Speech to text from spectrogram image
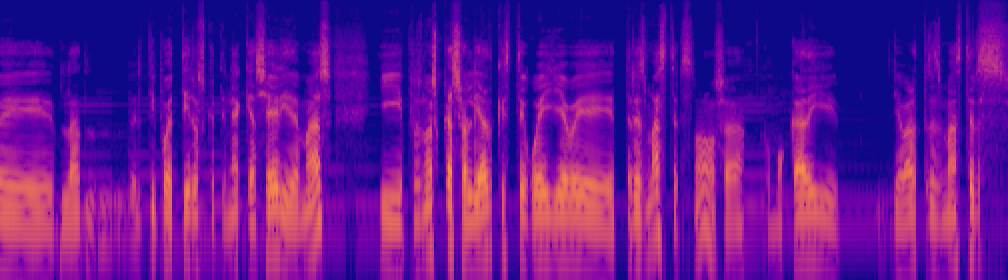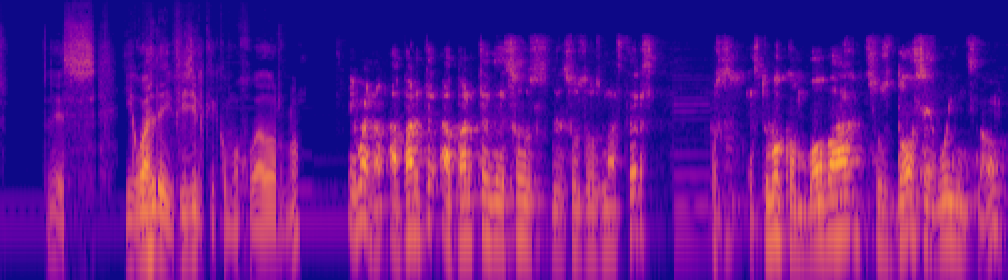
el tipo de tiros que tenía que hacer y demás. Y pues no es casualidad que este güey lleve tres Masters, ¿no? O sea, como Caddy llevar tres Masters es igual de difícil que como jugador, ¿no? Y bueno, aparte, aparte de, esos, de esos dos Masters, pues estuvo con Boba sus 12 wins, ¿no?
